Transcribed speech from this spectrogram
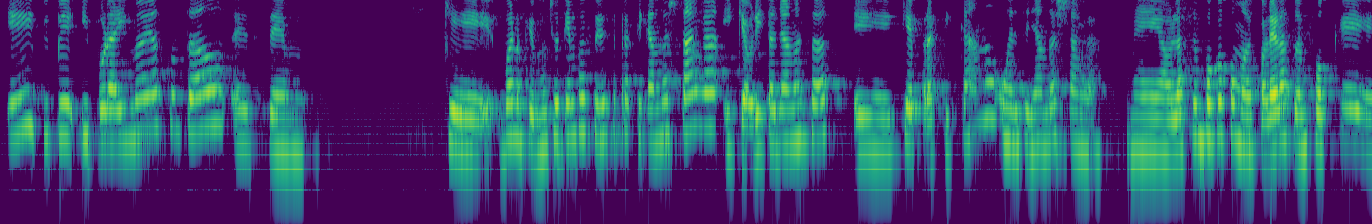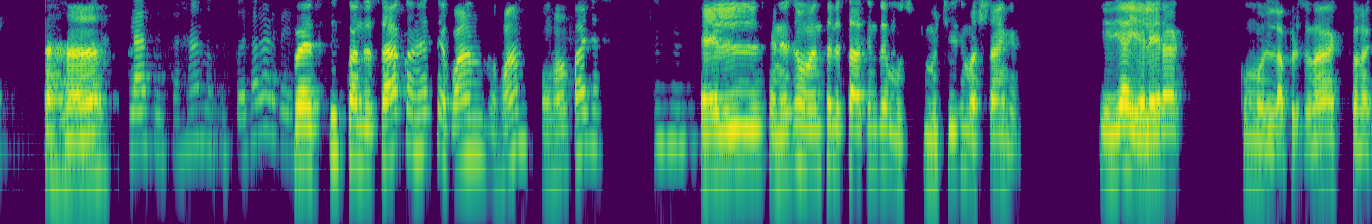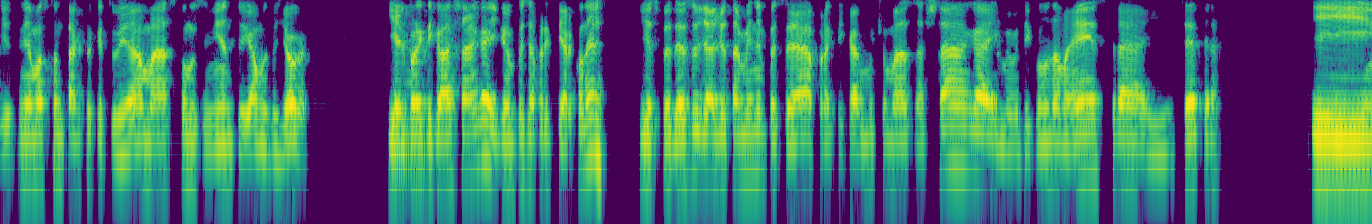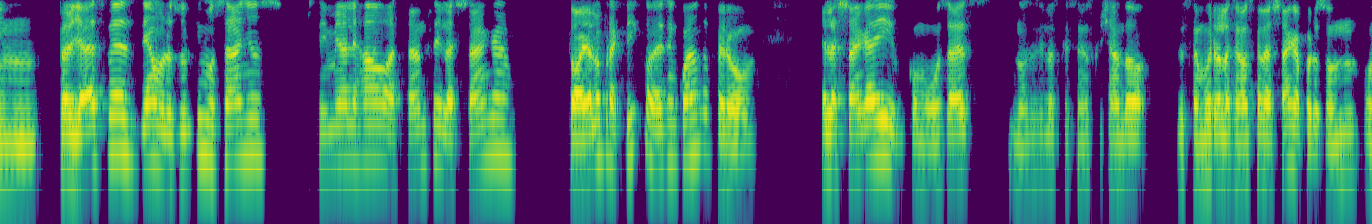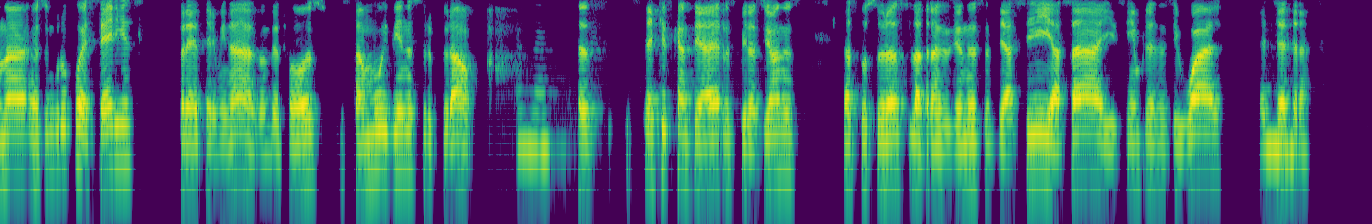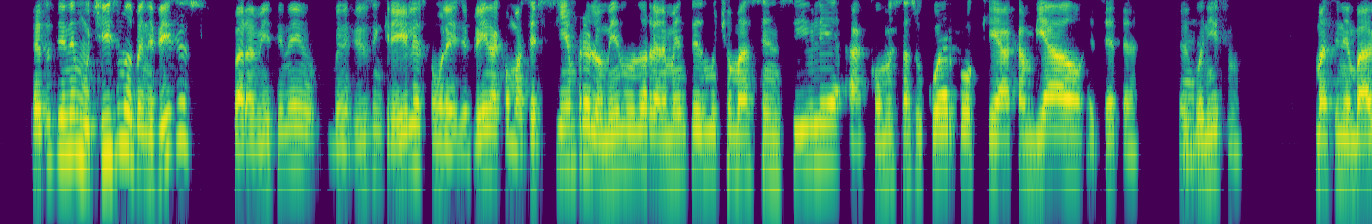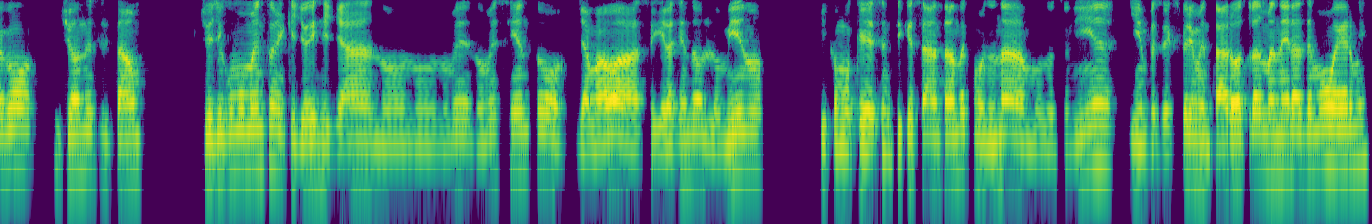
Hey, Pipe, y por ahí me habías contado este, que, bueno, que mucho tiempo estuviste practicando Ashtanga y que ahorita ya no estás, eh, ¿qué? ¿Practicando o enseñando Ashtanga? Me hablaste un poco como de cuál era tu enfoque Ajá. Clases, ajá, ¿no? ¿puedes hablar de eso? Pues sí, cuando estaba con este Juan, Juan, con Juan Fallas, él en ese momento le estaba haciendo muchísimo Ashtanga. Y de ahí él era como la persona con la que yo tenía más contacto, que tuviera más conocimiento, digamos, de yoga. Y él practicaba Ashtanga y yo empecé a practicar con él. Y después de eso ya yo también empecé a practicar mucho más Ashtanga y me metí con una maestra y etcétera. Y, pero ya después, digamos, los últimos años sí me he alejado bastante de la Ashtanga. Todavía lo practico de vez en cuando, pero el Ashtanga, como vos sabes, no sé si los que estén escuchando están muy relacionados con la Ashtanga, pero son una, es un grupo de series predeterminadas donde todo está muy bien estructurado. Entonces, X cantidad de respiraciones, las posturas, la transición es de así, asá, y siempre es igual, etcétera. Eso tiene muchísimos beneficios. Para mí tiene beneficios increíbles como la disciplina, como hacer siempre lo mismo. Uno realmente es mucho más sensible a cómo está su cuerpo, qué ha cambiado, etcétera. Es buenísimo. Más sin embargo, yo necesitaba, yo llegó un momento en el que yo dije, ya no, no, no, me, no me siento llamado a seguir haciendo lo mismo y como que sentí que estaba entrando como en una monotonía y empecé a experimentar otras maneras de moverme,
